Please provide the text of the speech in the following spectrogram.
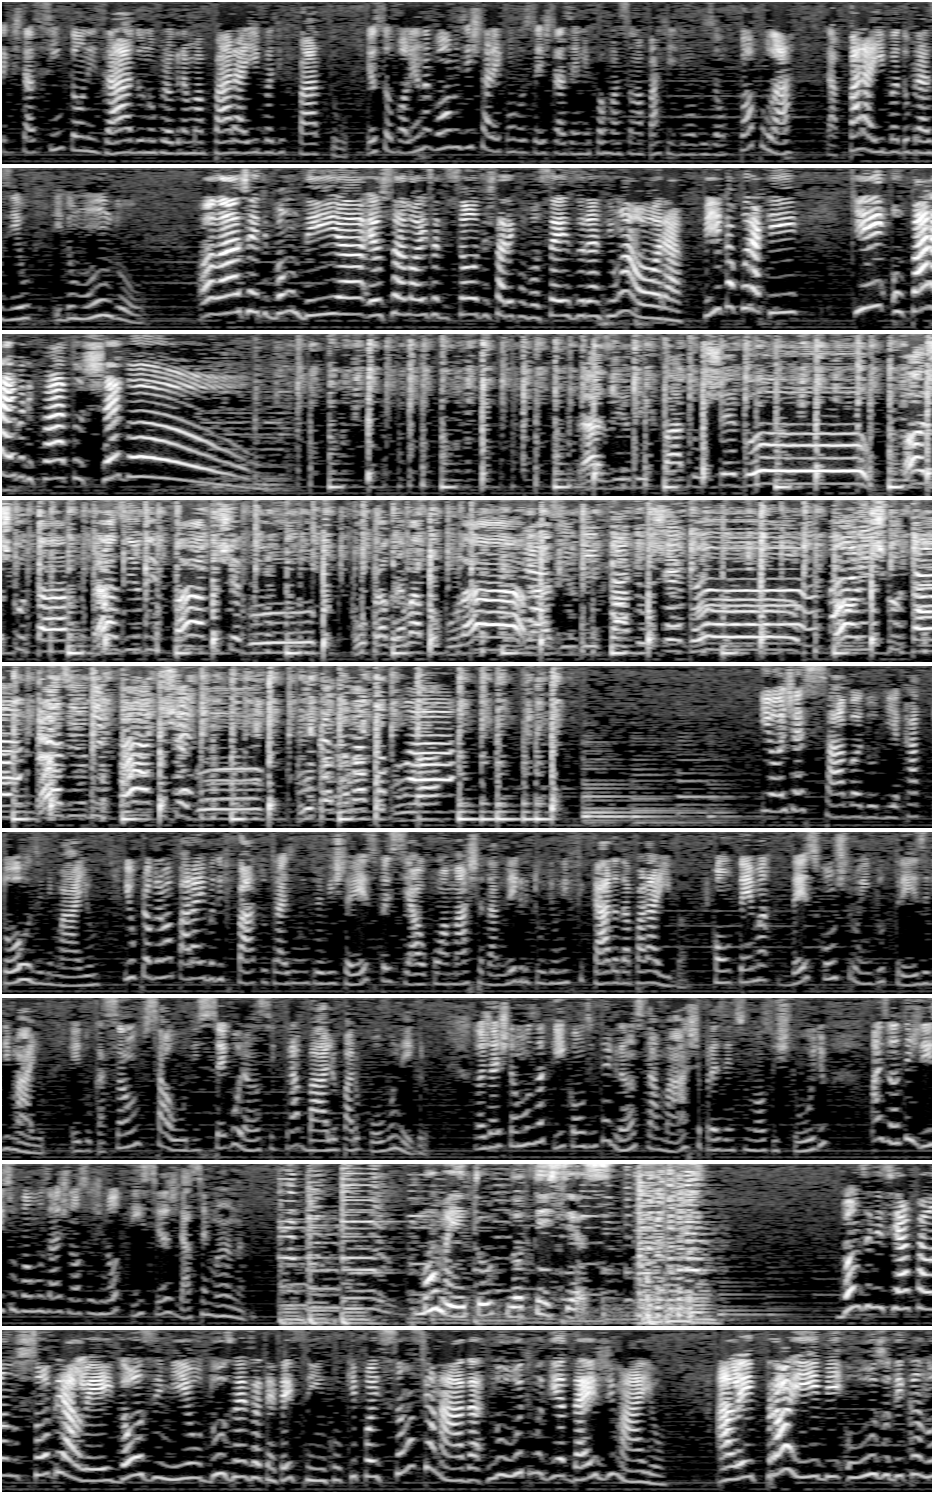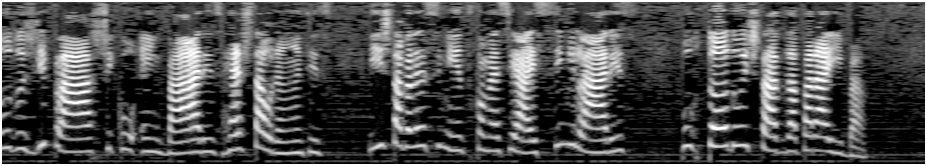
Você que está sintonizado no programa Paraíba de Fato. Eu sou Poliana Gomes e estarei com vocês trazendo informação a partir de uma visão popular da Paraíba, do Brasil e do mundo. Olá, gente, bom dia. Eu sou a Heloísa de Souza e estarei com vocês durante uma hora. Fica por aqui que o Paraíba de Fato chegou! Brasil de Fato chegou! Bora escutar, Brasil de fato chegou. O programa popular, Brasil de fato chegou. Bora escutar, Brasil de fato chegou. O programa popular. E hoje é sábado, dia 14 de maio, e o programa Paraíba de Fato traz uma entrevista especial com a Marcha da Negritude Unificada da Paraíba, com o tema Desconstruindo 13 de Maio educação, saúde, segurança e trabalho para o povo negro. Nós já estamos aqui com os integrantes da marcha presentes no nosso estúdio, mas antes disso, vamos às nossas notícias da semana. Momento Notícias. Vamos iniciar falando sobre a Lei 12.285, que foi sancionada no último dia 10 de maio. A lei proíbe o uso de canudos de plástico em bares, restaurantes e estabelecimentos comerciais similares por todo o estado da Paraíba.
